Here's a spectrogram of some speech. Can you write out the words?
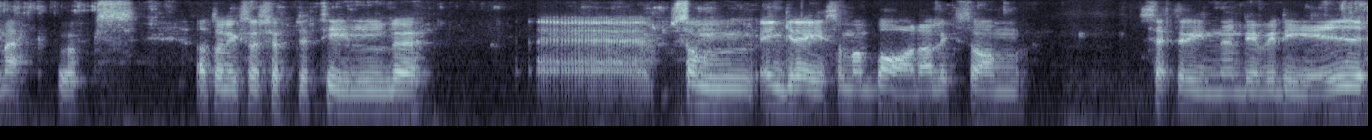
Macbooks. Att de liksom köpte till eh, som en grej som man bara liksom sätter in en DVD i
